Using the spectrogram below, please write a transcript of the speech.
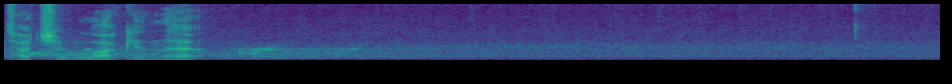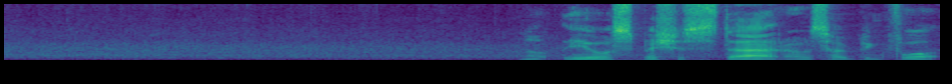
Touch of luck in that. The auspicious start I was hoping for.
